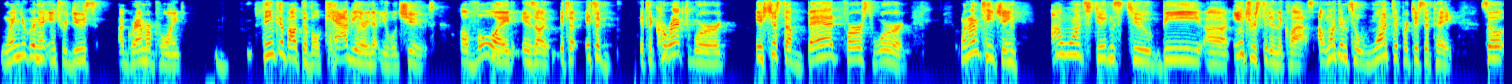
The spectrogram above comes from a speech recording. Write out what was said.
when you're going to introduce a grammar point, think about the vocabulary that you will choose. Avoid is a, it's a, it's a, it's a correct word it's just a bad first word. When I'm teaching, I want students to be uh, interested in the class. I want them to want to participate. So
